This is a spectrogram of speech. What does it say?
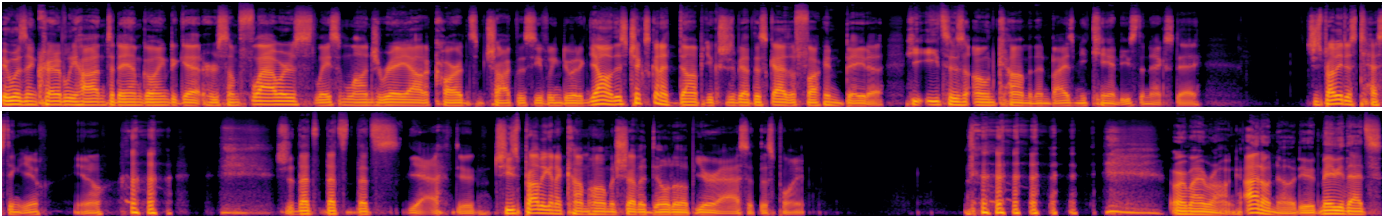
It was incredibly hot, and today I'm going to get her some flowers, lay some lingerie out, a card, and some chocolate, see if we can do it. Again. Yo, this chick's gonna dump you because she's got this guy's a fucking beta. He eats his own cum and then buys me candies the next day. She's probably just testing you, you know. that's that's that's yeah, dude. She's probably gonna come home and shove a dildo up your ass at this point. or am I wrong? I don't know, dude. Maybe that's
